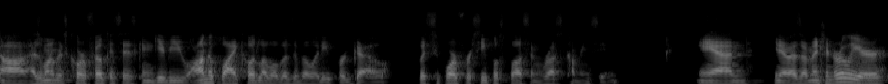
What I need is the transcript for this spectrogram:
uh, as one of its core focuses, can give you on-the-fly code-level visibility for Go with support for C++ and Rust coming soon. And you know, as I mentioned earlier,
